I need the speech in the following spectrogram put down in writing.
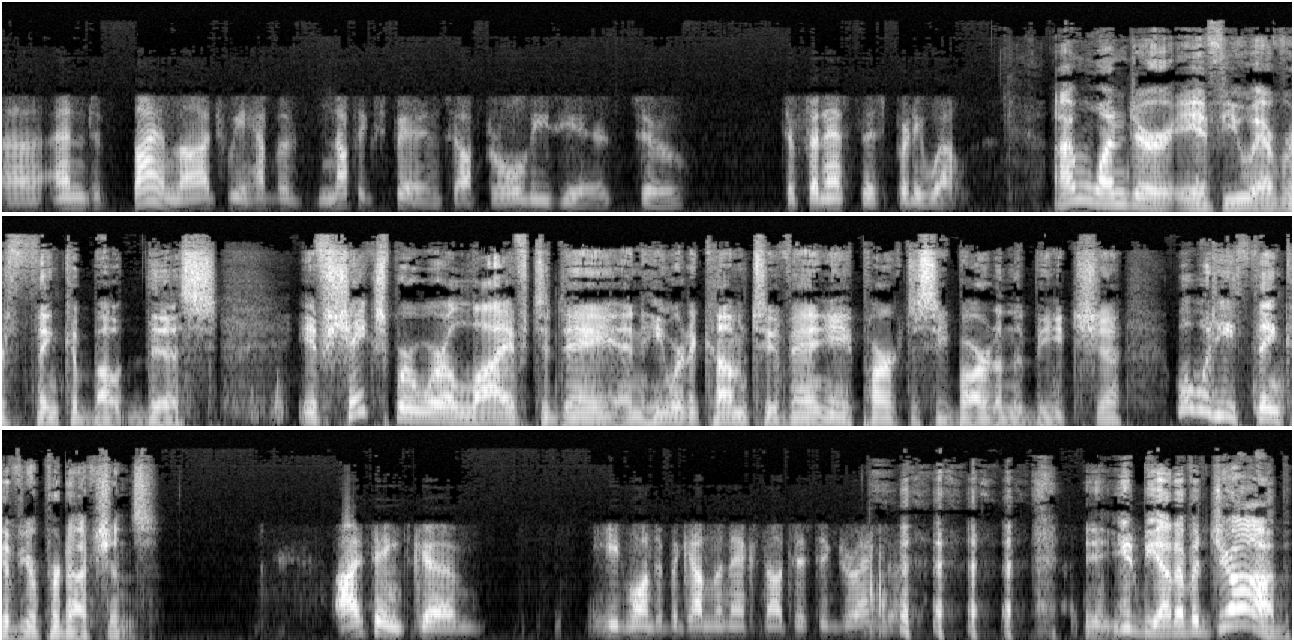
Uh, and by and large, we have enough experience after all these years to to finesse this pretty well. I wonder if you ever think about this. If Shakespeare were alive today and he were to come to Vanier Park to see Bard on the Beach, uh, what would he think of your productions? I think um, he'd want to become the next artistic director. You'd be out of a job.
